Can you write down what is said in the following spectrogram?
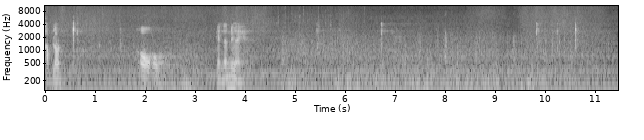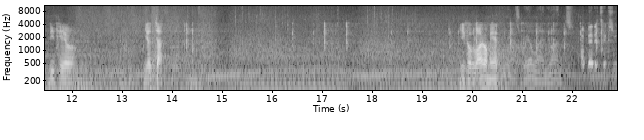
ขับรถ โอ้โห เห็นแล้วเหนื่อยดีเทลเยอะจัด อีกหกร้อยกว่าเมตร Where do you think this rail line runs? I bet it takes you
